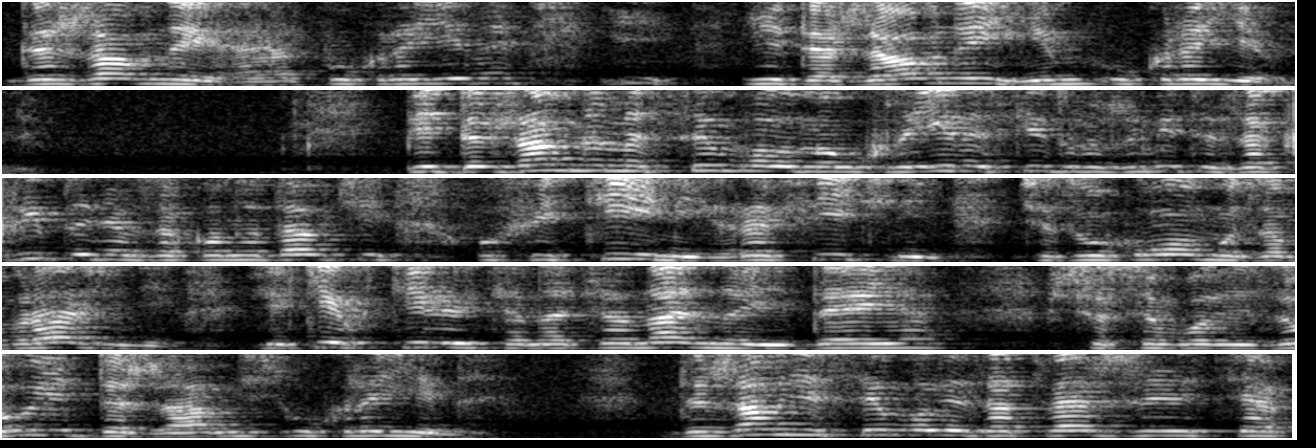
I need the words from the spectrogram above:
державний герб України і, і державний гімн України. Під державними символами України слід розуміти закріплення в законодавчій офіційній, графічній чи звуковому зображенні, в яких втілюється національна ідея, що символізує державність України. Державні символи затверджуються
